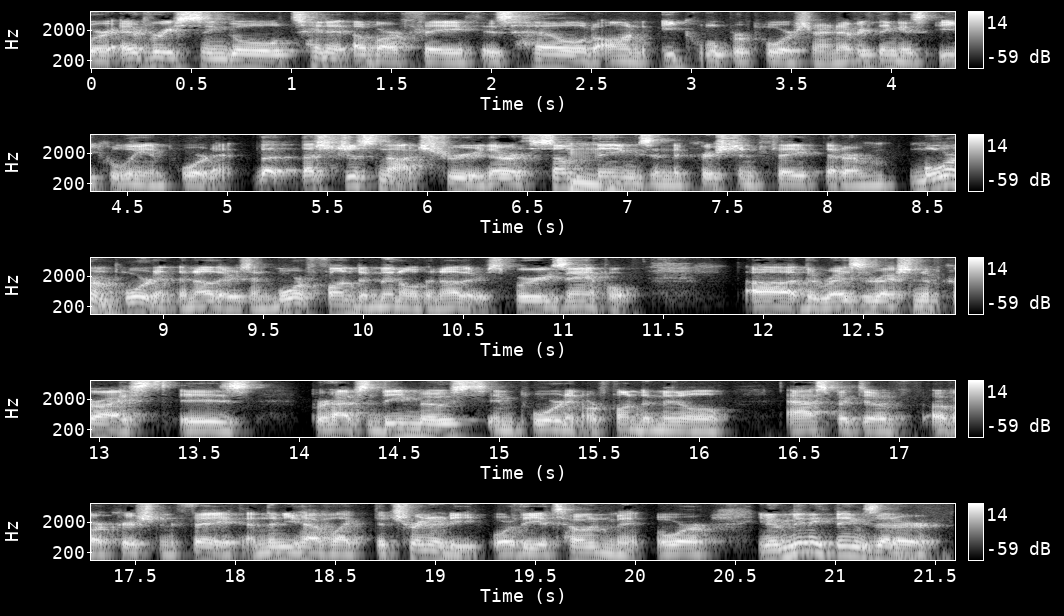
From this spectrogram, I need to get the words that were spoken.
where every single tenet of our faith is held on equal proportion and everything is equally important. That, that's just not true. There are some mm. things in the Christian faith that are more important than others and more fundamental than others. For example, uh, the resurrection of Christ is perhaps the most important or fundamental aspect of, of our Christian faith. And then you have like the Trinity or the atonement or, you know, many things that are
